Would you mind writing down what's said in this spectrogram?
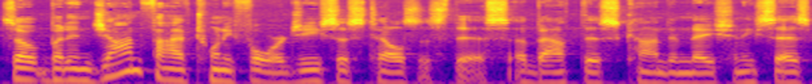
So but in john 5 24 jesus tells us this about this condemnation. He says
